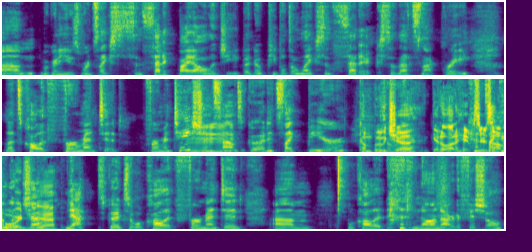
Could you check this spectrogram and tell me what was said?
Um, we're going to use words like synthetic biology, but oh, people don't like synthetic, so that's not great. Let's call it fermented. Fermentation mm. sounds good. It's like beer. Kombucha. So gonna, get a lot of hipsters like on kombucha. board. Yeah. Yeah, it's good. So we'll call it fermented. Um, we'll call it non-artificial.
